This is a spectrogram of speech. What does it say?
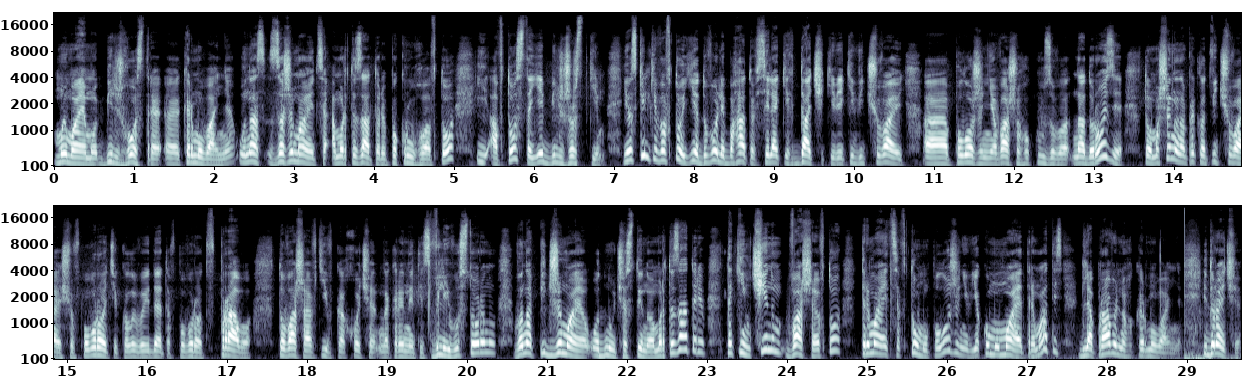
ми маємо більш гостре е, кермування. У нас зажимаються амортизатори по кругу авто, і авто стає більш жорстким. І оскільки в авто є доволі багато всіляких датчиків, які відчувають е, положення вашого кузова на дорозі, то машина, наприклад, відчуває, що в повороті, коли ви йдете в поворот вправо, то ваша автівка хоче накренитись в ліву сторону. Вона піджимає одну частину амортизаторів. Таким чином, ваше авто тримається в тому положенні, в якому має триматись для правильного кермування. І до речі,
